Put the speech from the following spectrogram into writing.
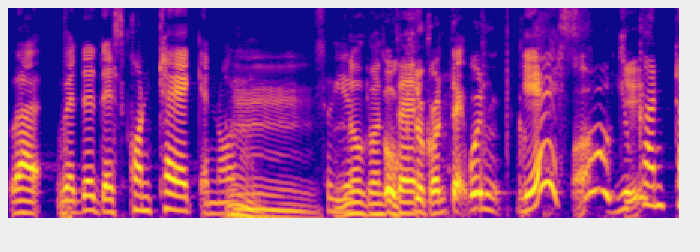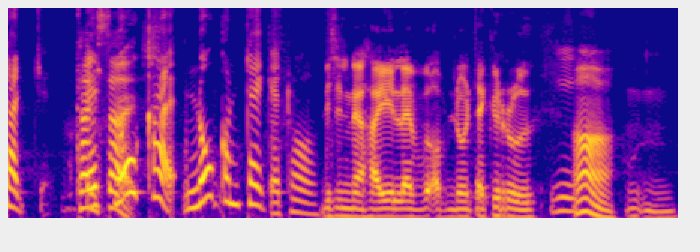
uh, whether there's contact and all. Hmm. So you No to- Oh, contact. so contact pun. yes, Oh, you okay. can't touch. Can't there's no touch. cut, no contact at all. This is a higher level of no tackle rule. Yeah. Ah, Mm-mm.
